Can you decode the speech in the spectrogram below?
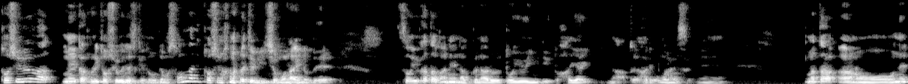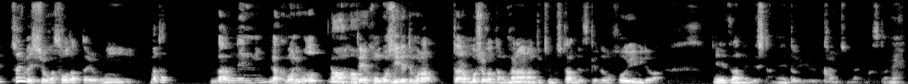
年上は明確に年上ですけど、でもそんなに年の離れてる印象もないので、そういう方がね、亡くなるという意味で言うと早いなとやはり思いますよね。また、あのね、鶴瓶師匠がそうだったように、また晩年に？落語に戻っああで、本腰入れてもらったら面白かったのかななんて気もしたんですけど、そういう意味では、えー残念でしたね、という感じになりますかね。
